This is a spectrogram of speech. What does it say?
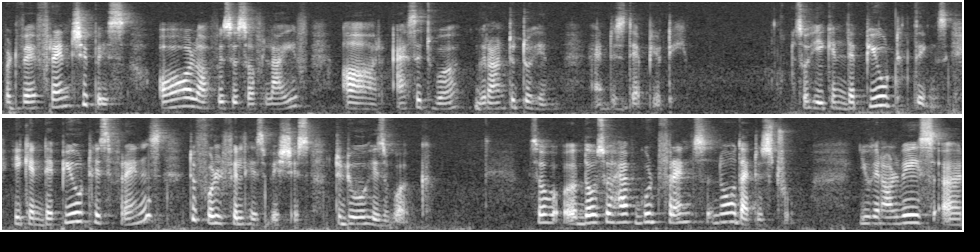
But where friendship is, all offices of life are, as it were, granted to him and his deputy. So he can depute things, he can depute his friends to fulfill his wishes, to do his work. So uh, those who have good friends know that is true. You can always uh,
